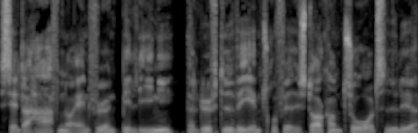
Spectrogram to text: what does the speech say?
Centerhafen og anføreren Bellini, der løftede VM-trofæet i Stockholm to år tidligere.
